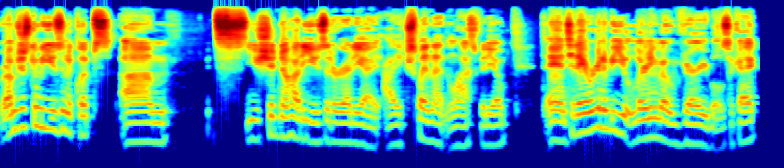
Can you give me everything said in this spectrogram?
I'm just going to be using Eclipse. Um, it's, you should know how to use it already. I, I explained that in the last video. And today we're going to be learning about variables, okay?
